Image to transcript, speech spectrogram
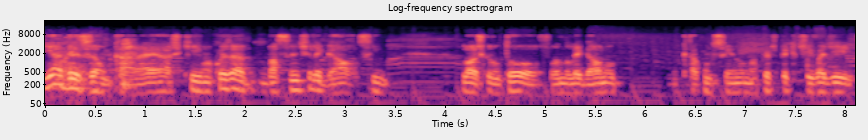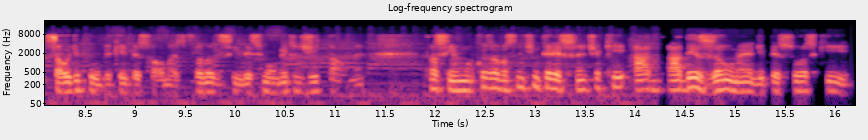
E a adesão, cara, é, acho que uma coisa bastante legal, assim, lógico, eu não tô falando legal no, no que tá acontecendo numa perspectiva de saúde pública, hein, pessoal, mas tô falando, assim, desse momento digital, né? Então, assim, uma coisa bastante interessante é que a, a adesão, né, de pessoas que,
